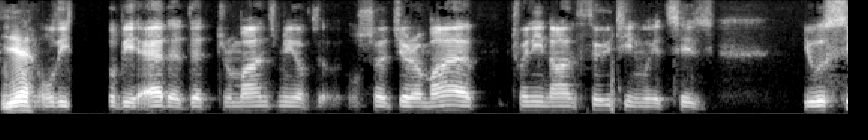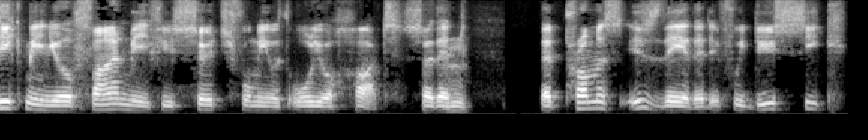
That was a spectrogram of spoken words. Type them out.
Yeah. all these will be added. That reminds me of the, also Jeremiah twenty nine thirteen, where it says, You will seek me and you will find me if you search for me with all your heart. So that mm. that promise is there that if we do seek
